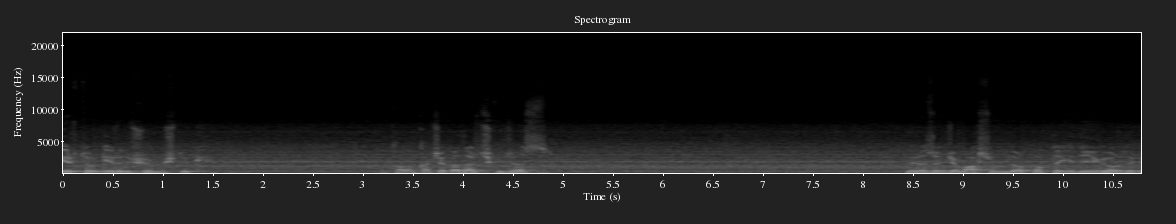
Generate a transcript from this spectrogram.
Bir tur geri düşürmüştük. Bakalım kaça kadar çıkacağız. Biraz önce maksimum 4.7'yi gördük.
